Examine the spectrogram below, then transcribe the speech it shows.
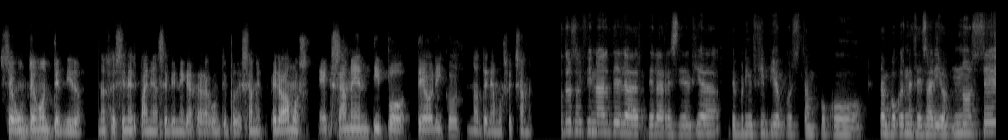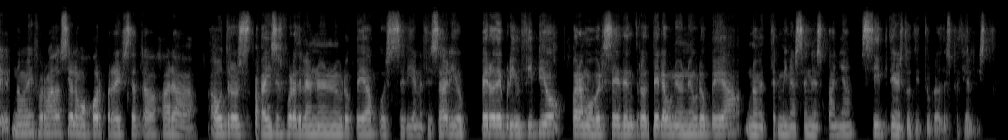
según tengo entendido. No sé si en España se tiene que hacer algún tipo de examen, pero vamos, examen tipo teórico no tenemos examen. Nosotros al final de la, de la, residencia de principio pues tampoco, tampoco es necesario. No sé, no me he informado si a lo mejor para irse a trabajar a, a, otros países fuera de la Unión Europea pues sería necesario, pero de principio para moverse dentro de la Unión Europea, una vez terminas en España, sí tienes tu título de especialista.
